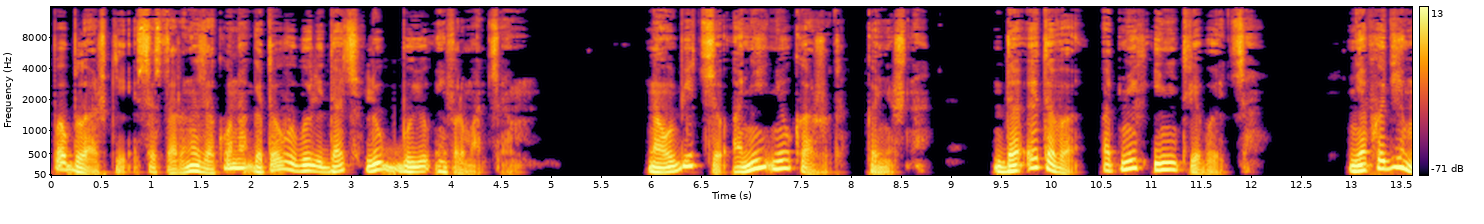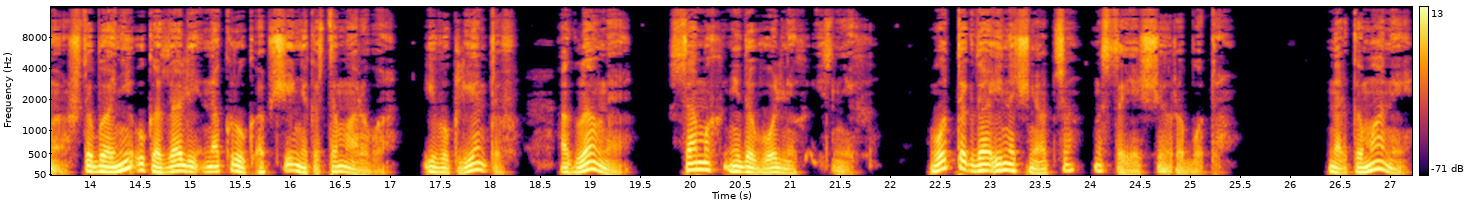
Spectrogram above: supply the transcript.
поблажки со стороны закона готовы были дать любую информацию. На убийцу они не укажут, конечно. До этого от них и не требуется. Необходимо, чтобы они указали на круг общения Костомарова, его клиентов, а главное, самых недовольных из них. Вот тогда и начнется настоящая работа. Наркоманы,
